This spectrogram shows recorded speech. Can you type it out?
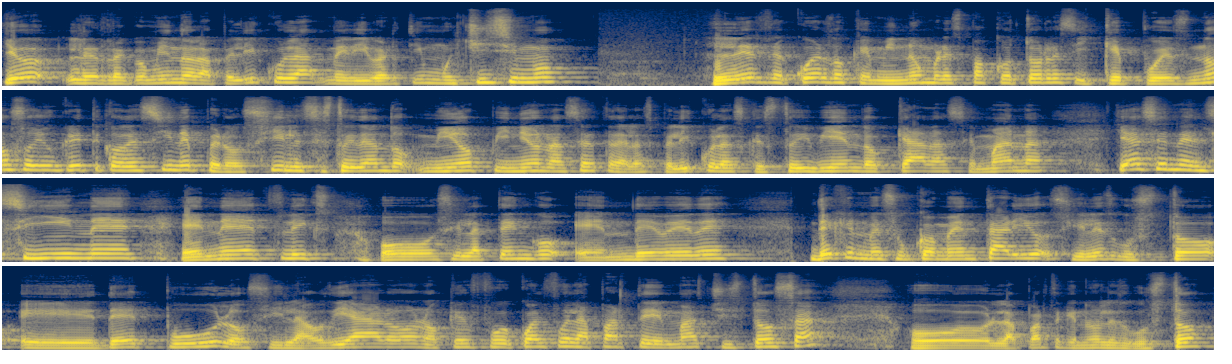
Yo les recomiendo la película, me divertí muchísimo. Les recuerdo que mi nombre es Paco Torres y que pues no soy un crítico de cine, pero sí les estoy dando mi opinión acerca de las películas que estoy viendo cada semana, ya sea en el cine, en Netflix o si la tengo en DVD. Déjenme su comentario si les gustó eh, Deadpool o si la odiaron o qué fue, cuál fue la parte más chistosa o la parte que no les gustó.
